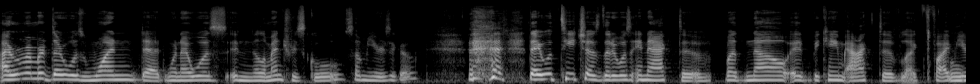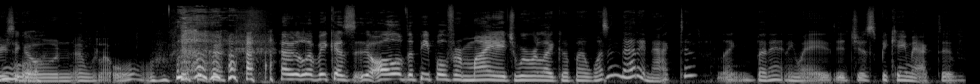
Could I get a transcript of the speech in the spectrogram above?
I remember there was one that when I was in elementary school some years ago, they would teach us that it was inactive, but now it became active like five years ago, and, and we're like, oh, because all of the people from my age, we were like, but wasn't that inactive? Like, but anyway, it just became active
